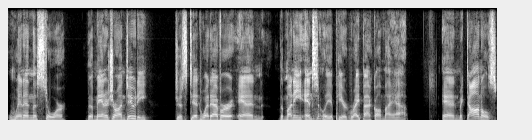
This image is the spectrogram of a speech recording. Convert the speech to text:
Went in the store, the manager on duty just did whatever, and the money instantly appeared right back on my app. And McDonald's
